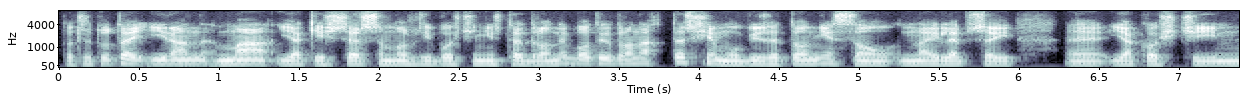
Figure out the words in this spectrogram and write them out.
to czy tutaj Iran ma jakieś szersze możliwości niż te drony? Bo o tych dronach też się mówi, że to nie są najlepszej e, jakości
